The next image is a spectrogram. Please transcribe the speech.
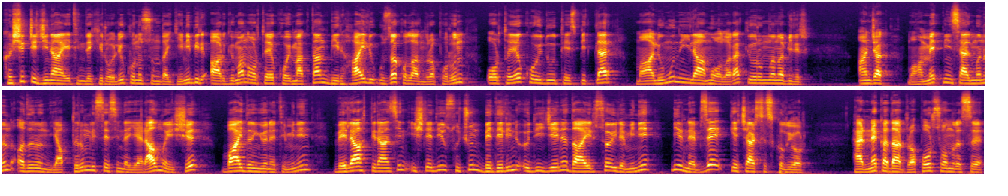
Kaşıkçı cinayetindeki rolü konusunda yeni bir argüman ortaya koymaktan bir hayli uzak olan raporun ortaya koyduğu tespitler malumun ilamı olarak yorumlanabilir. Ancak Muhammed Bin Selman'ın adının yaptırım listesinde yer almayışı Biden yönetiminin Veliaht Prens'in işlediği suçun bedelini ödeyeceğine dair söylemini bir nebze geçersiz kılıyor. Her ne kadar rapor sonrası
